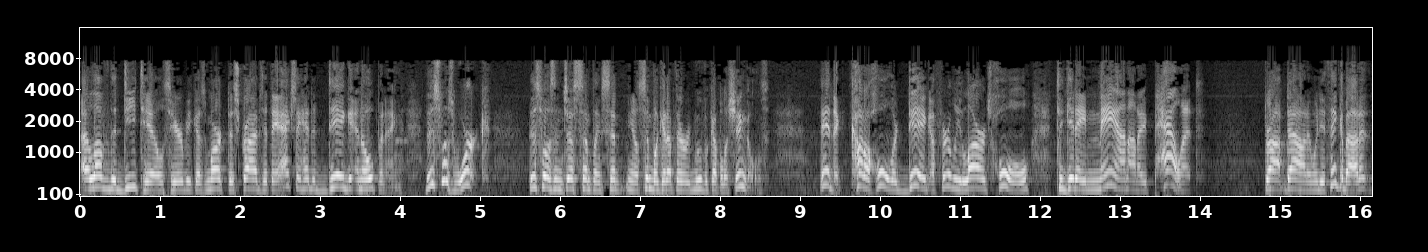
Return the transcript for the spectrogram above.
I love the details here because Mark describes that they actually had to dig an opening. This was work. This wasn't just something sim- you know, simple, get up there, and remove a couple of shingles. They had to cut a hole or dig a fairly large hole to get a man on a pallet drop down. And when you think about it,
